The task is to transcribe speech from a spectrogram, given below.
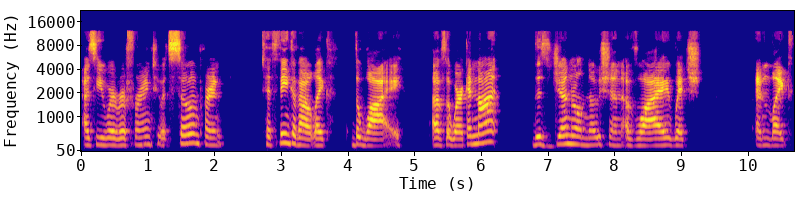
as you were referring to, it's so important to think about like the why of the work and not this general notion of why, which and like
